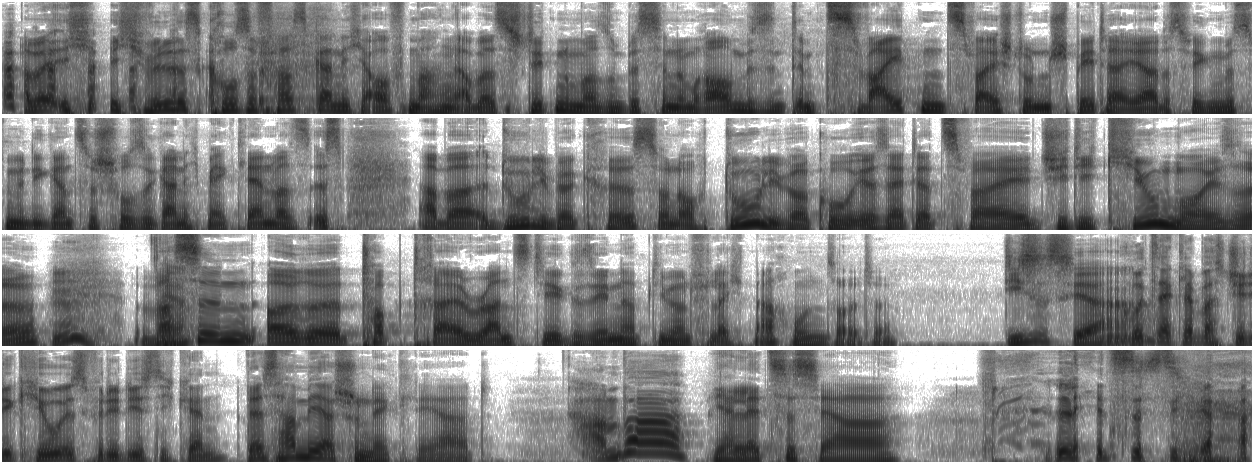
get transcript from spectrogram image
aber ich, ich will das große Fass gar nicht aufmachen, aber es steht nun mal so ein bisschen im Raum. Wir sind im zweiten zwei Stunden später, ja, deswegen müssen wir die ganze Chose gar nicht mehr erklären, was es ist. Aber du, lieber Chris, und auch du, lieber Co, ihr seid ja zwei GDQ-Mäuse. was ja. sind eure Top 3 Runs, die ihr gesehen habt, die man vielleicht nachholen sollte? Dieses Jahr. Kurz erklärt, was GDQ ist für die, die es nicht kennen. Das haben wir ja schon erklärt. Haben wir? Ja, letztes Jahr. Letztes Jahr.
